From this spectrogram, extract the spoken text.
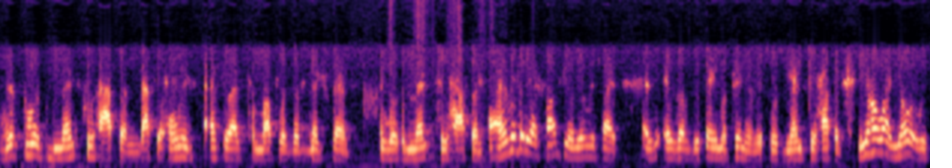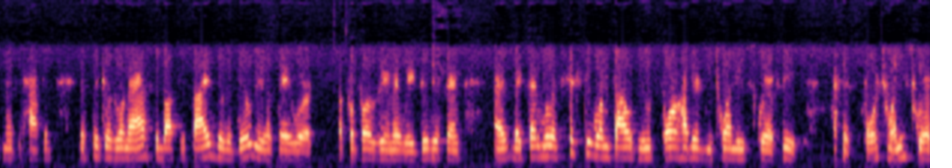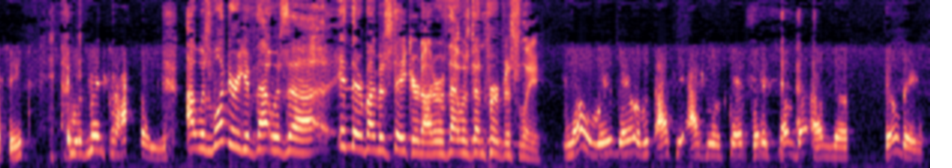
This was meant to happen. That's the only answer I've come up with that makes sense. It was meant to happen. Everybody I talked to in Riverside is, is of the same opinion. This was meant to happen. You know how I know it was meant to happen? It's because when I asked about the size of the building that they were uh, proposing that we do this thing, uh, they said, well, it's 61,420 square feet. I said, 420 square feet? It was meant to happen. I was wondering if that was uh, in there by mistake or not, or if that was done purposefully. No, we, there was actually actual square footage of the of the building.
